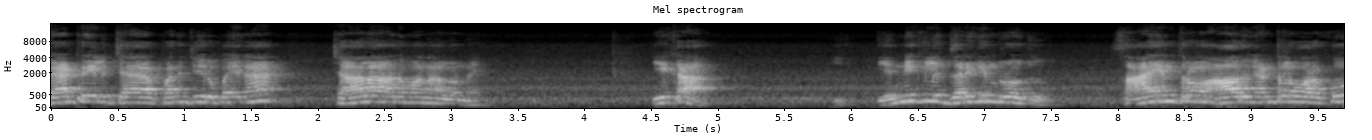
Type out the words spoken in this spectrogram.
బ్యాటరీల పనితీరు పైన చాలా అనుమానాలు ఉన్నాయి ఇక ఎన్నికలు జరిగిన రోజు సాయంత్రం ఆరు గంటల వరకు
